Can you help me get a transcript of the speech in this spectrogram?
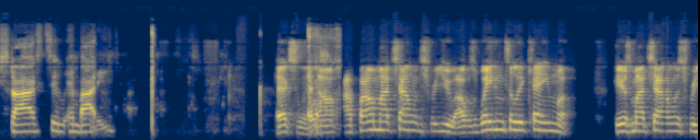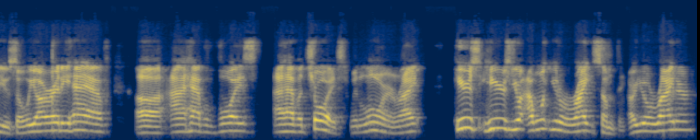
strives to embody. Excellent. Now I found my challenge for you. I was waiting till it came up here's my challenge for you. So we already have uh I have a voice, I have a choice with Lauren, right? Here's here's your I want you to write something. Are you a writer?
